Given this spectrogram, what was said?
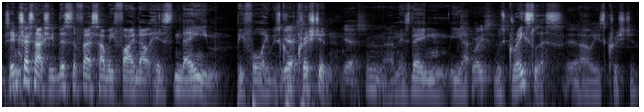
It's interesting, actually. This is the first time we find out his name before he was called Yes. Christian. Yes. And his name he had- Graceless. was Graceless. Yeah. Now he's Christian.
